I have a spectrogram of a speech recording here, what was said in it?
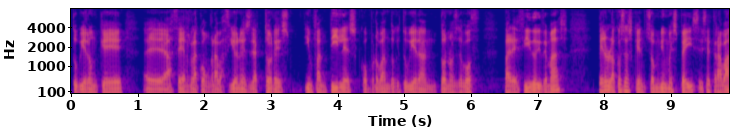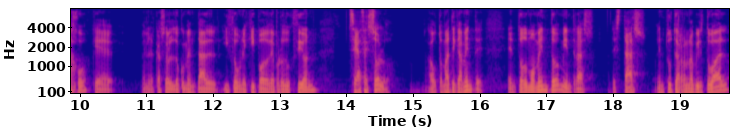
tuvieron que eh, hacerla con grabaciones de actores infantiles, comprobando que tuvieran tonos de voz parecido y demás. Pero la cosa es que en Somnium Space, ese trabajo, que en el caso del documental hizo un equipo de producción, se hace solo automáticamente. En todo momento, mientras estás en tu terreno virtual,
